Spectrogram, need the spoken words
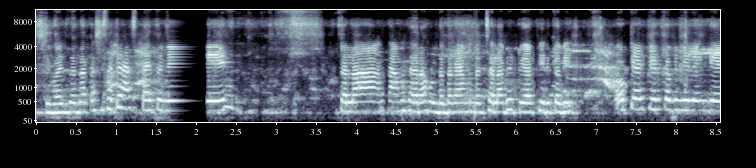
शिवाजी दादा कशासाठी हसताय तुम्ही? चला काय म्हणतात राहुल दादा काय म्हणतात चला भेटूया फिर कभी. ओके फिर कभी मिलेंगे.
